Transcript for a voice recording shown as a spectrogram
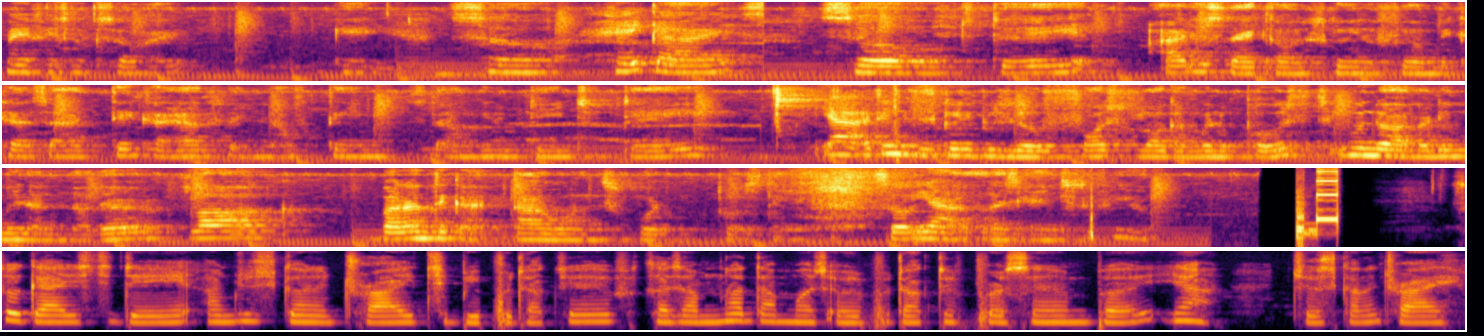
My face looks alright. Okay, so hey guys. So today I just like I was going to film because I think I have enough things that I'm going to do today. Yeah, I think this is going to be the first vlog I'm going to post, even though I've already made another vlog. But I don't think I, that one's worth posting. So yeah, let's get into the video. So guys, today I'm just gonna try to be productive because I'm not that much of a productive person, but yeah, just gonna try.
